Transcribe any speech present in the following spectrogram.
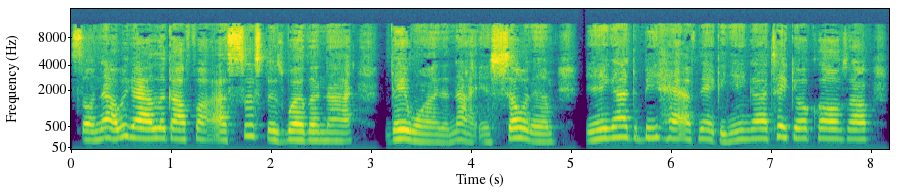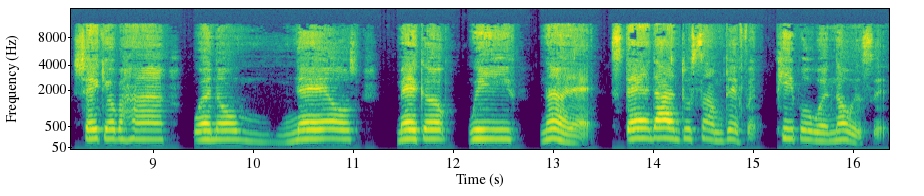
So now we gotta look out for our sisters, whether or not they want it or not, and show them you ain't got to be half naked. You ain't gotta take your clothes off, shake your behind, wear no nails, makeup, weave, none of that. Stand out and do something different. People will notice it.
